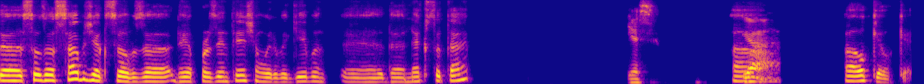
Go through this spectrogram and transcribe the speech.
The, so the subjects of the their presentation will be given uh, the next time. Yes. Uh, yeah, ah, okay, okay.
